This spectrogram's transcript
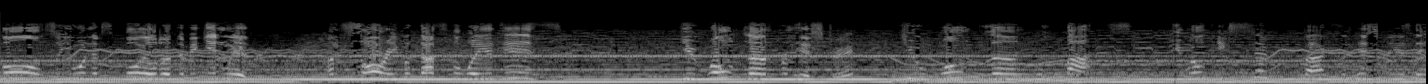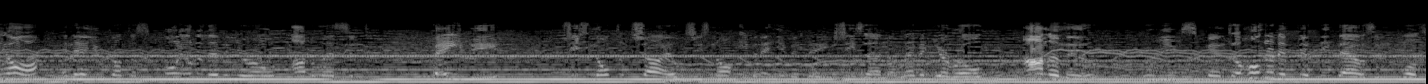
born so you wouldn't have spoiled her to begin with! I'm sorry, but that's the way it is! You won't learn from history. You won't learn from facts. You won't accept facts and history as they are, and now you've got a spoiled 11-year-old adolescent baby. She's not a child. She's not even a human being. She's an 11-year-old animal you've spent 150,000 plus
